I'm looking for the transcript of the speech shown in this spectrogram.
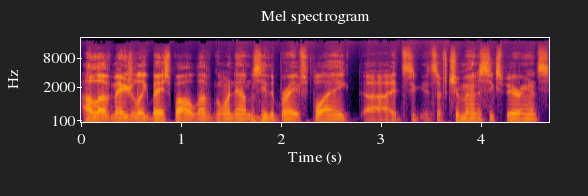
I love Major League Baseball. I love going down to see the Braves play. Uh, it's it's a tremendous experience.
